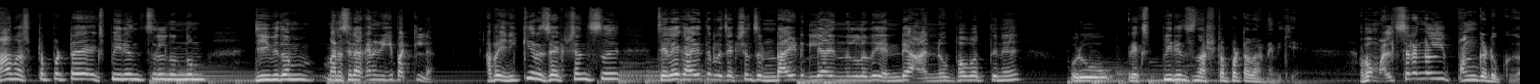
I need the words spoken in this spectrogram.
ആ നഷ്ടപ്പെട്ട എക്സ്പീരിയൻസിൽ നിന്നും ജീവിതം മനസ്സിലാക്കാൻ എനിക്ക് പറ്റില്ല. അപ്പോൾ എനിക്ക് റിജക്ഷൻസ് ചില കാര്യത്തിൽ റിജക്ഷൻസ് ഉണ്ടായിട്ടില്ല എന്നുള്ളത് എന്റെ അനുഭവത്തിന് ഒരു എക്സ്പീരിയൻസ് നഷ്ടപ്പെട്ടതാണ് എനിക്ക്. അപ്പോൾ മത്സരങ്ങളിൽ പങ്കെടുക്കുക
